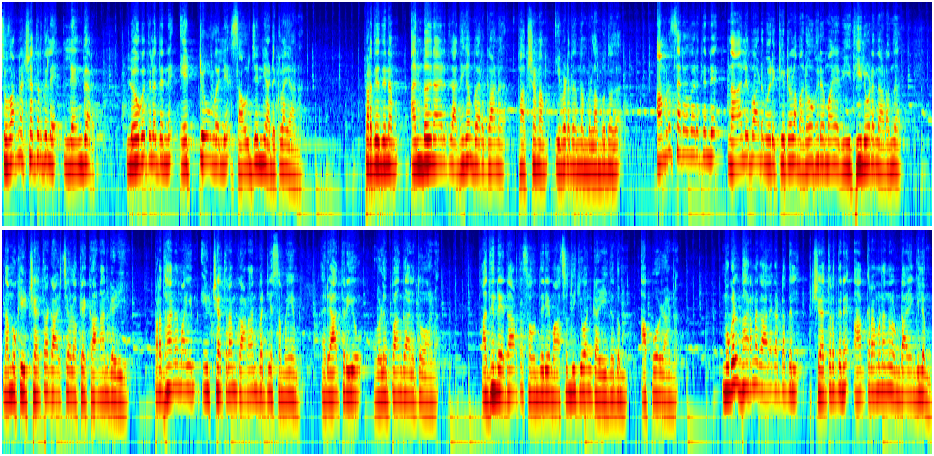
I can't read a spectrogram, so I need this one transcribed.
സുവർണക്ഷേത്രത്തിലെ ലങ്കർ ലോകത്തിലെ തന്നെ ഏറ്റവും വലിയ സൗജന്യ അടുക്കളയാണ്. പ്രതിദിനം അൻപതിനായിരത്തിലധികം പേർക്കാണ് ഭക്ഷണം ഇവിടെ നിന്നും വിളമ്പുന്നത്. അമൃത് സരോവരത്തിന്റെ നാലുപാടും ഒരുക്കിയിട്ടുള്ള മനോഹരമായ വീതിയിലൂടെ നടന്ന് നമുക്ക് ഈ ക്ഷേത്ര കാഴ്ചകളൊക്കെ കാണാൻ കഴിയും. പ്രധാനമായും ഈ ക്ഷേത്രം കാണാൻ പറ്റിയ സമയം രാത്രിയോ വെളുപ്പാങ്കാലത്തോ ആണ് അതിന്റെ യഥാർത്ഥ സൗന്ദര്യം ആസ്വദിക്കുവാൻ കഴിയുന്നതും അപ്പോഴാണ്. മുഗൾ ഭരണ കാലഘട്ടത്തിൽ ക്ഷേത്രത്തിന് ആക്രമണങ്ങൾ ഉണ്ടായെങ്കിലും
